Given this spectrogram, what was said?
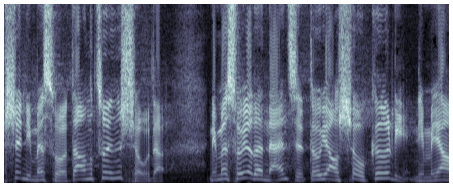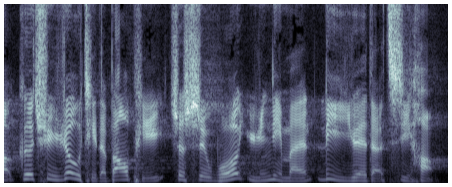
是你们所当遵守的。你们所有的男子都要受割礼，你们要割去肉体的包皮，这是我与你们立约的记号。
